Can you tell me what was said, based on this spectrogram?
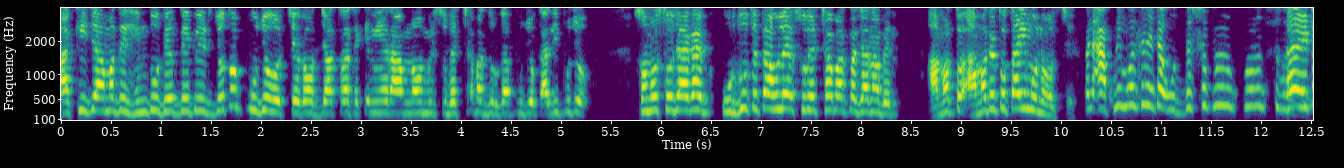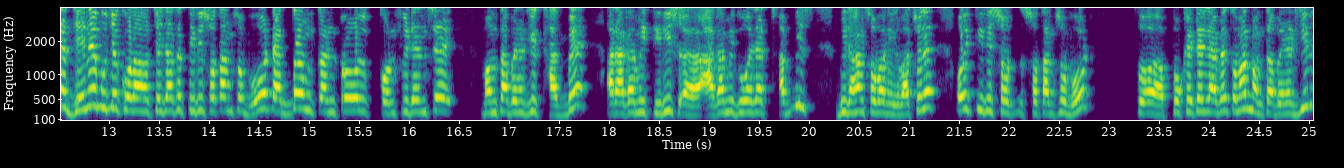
বাকি যে আমাদের হিন্দু দেবদেবীর যত পুজো হচ্ছে, রথযাত্রা থেকে নিয়ে রামনবমীর শুভেচ্ছা বা দুর্গা পুজো কালী পুজো সমস্ত জায়গায় উর্দুতে তাহলে শুভেচ্ছা বার্তা জানাবেন। আমার তো আমাদের তো তাই মনে হচ্ছে। মানে আপনি বলছেন এটা উদ্দেশ্য হ্যাঁ এটা জেনে বুঝে করা হচ্ছে যাতে তিরিশ শতাংশ ভোট একদম কন্ট্রোল কনফিডেন্সে মমতা ব্যানার্জি থাকবে। আর আগামী তিরিশ আগামী দু হাজার ছাব্বিশ বিধানসভা নির্বাচনে ওই তিরিশ শতাংশ ভোট পকেটে যাবে তোমার মমতা ব্যানার্জির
